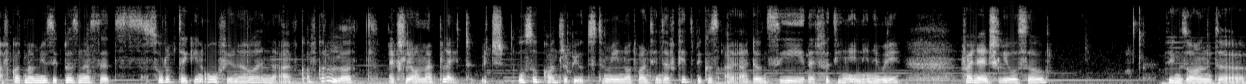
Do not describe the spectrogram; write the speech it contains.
I've got my music business that's sort of taking off, you know, and I've, I've got a lot actually on my plate, which also contributes to me not wanting to have kids because I, I don't see that fitting in anyway. Financially, also, things aren't, uh,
